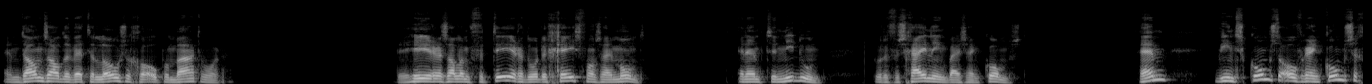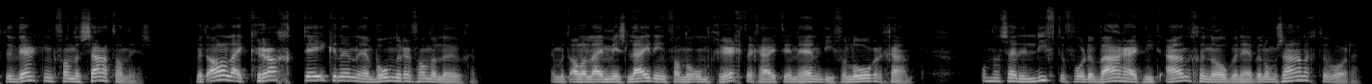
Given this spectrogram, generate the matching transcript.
En dan zal de wetteloze geopenbaard worden. De Heere zal hem verteren door de geest van zijn mond, en hem teniet doen door de verschijning bij zijn komst. Hem, wiens komst overeenkomstig de werking van de Satan is, met allerlei kracht, tekenen en wonderen van de leugen. En met allerlei misleiding van de ongerechtigheid in hen die verloren gaan, omdat zij de liefde voor de waarheid niet aangenomen hebben om zalig te worden.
